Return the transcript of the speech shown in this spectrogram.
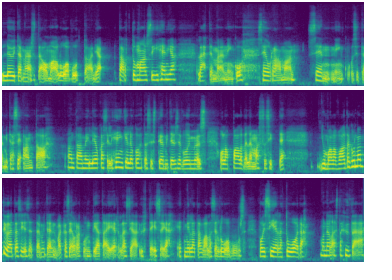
löytämään sitä omaa luovuuttaan ja tarttumaan siihen ja lähtemään niin kuin seuraamaan sen, niin kuin sitä, mitä se antaa, antaa meille jokaiselle henkilökohtaisesti ja miten se voi myös olla palvelemassa sitten Jumalan valtakunnan työtä, siis että miten vaikka seurakuntia tai erilaisia yhteisöjä, että millä tavalla se luovuus voi siellä tuoda monenlaista hyvää.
